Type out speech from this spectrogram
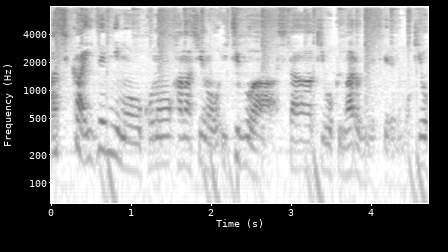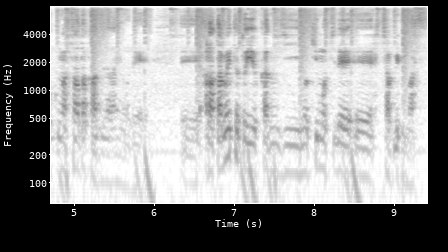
確か以前にもこの話の一部はした記憶があるんですけれども、記憶が定かでないので、えー、改めてという感じの気持ちで喋、えー、ります。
